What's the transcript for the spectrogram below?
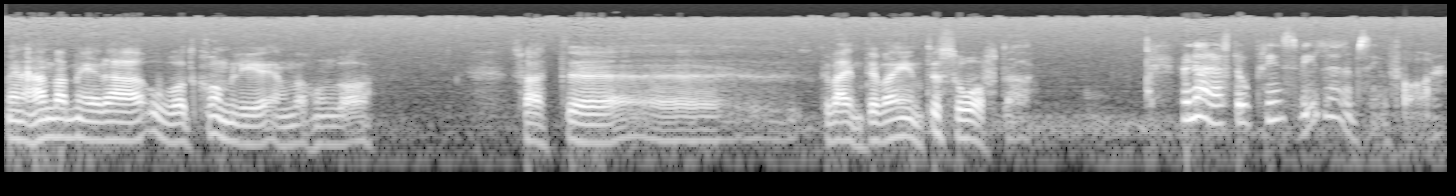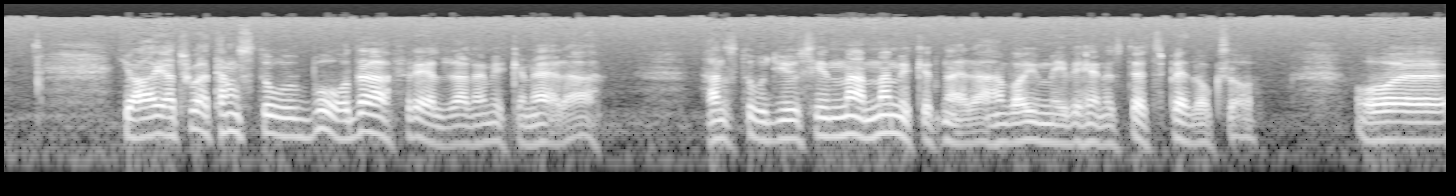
Men han var mera oåtkomlig än vad hon var. Så att eh, det, var inte, det var inte så ofta. Hur nära stod prins Wilhelm sin far? Ja, jag tror att han stod båda föräldrarna mycket nära. Han stod ju sin mamma mycket nära. Han var ju med vid hennes dödsbädd också. Och eh,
